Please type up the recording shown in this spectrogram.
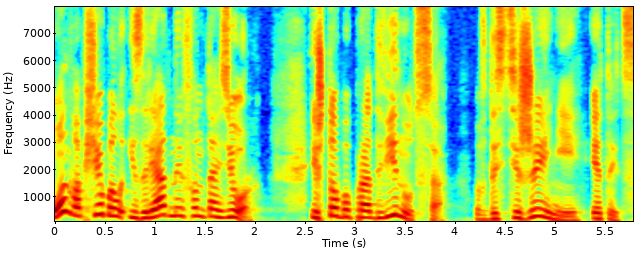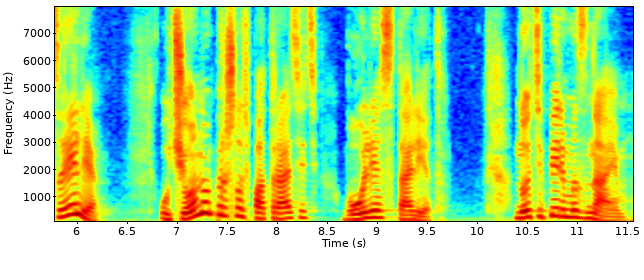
Он вообще был изрядный фантазер. И чтобы продвинуться в достижении этой цели, ученым пришлось потратить более 100 лет – но теперь мы знаем,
